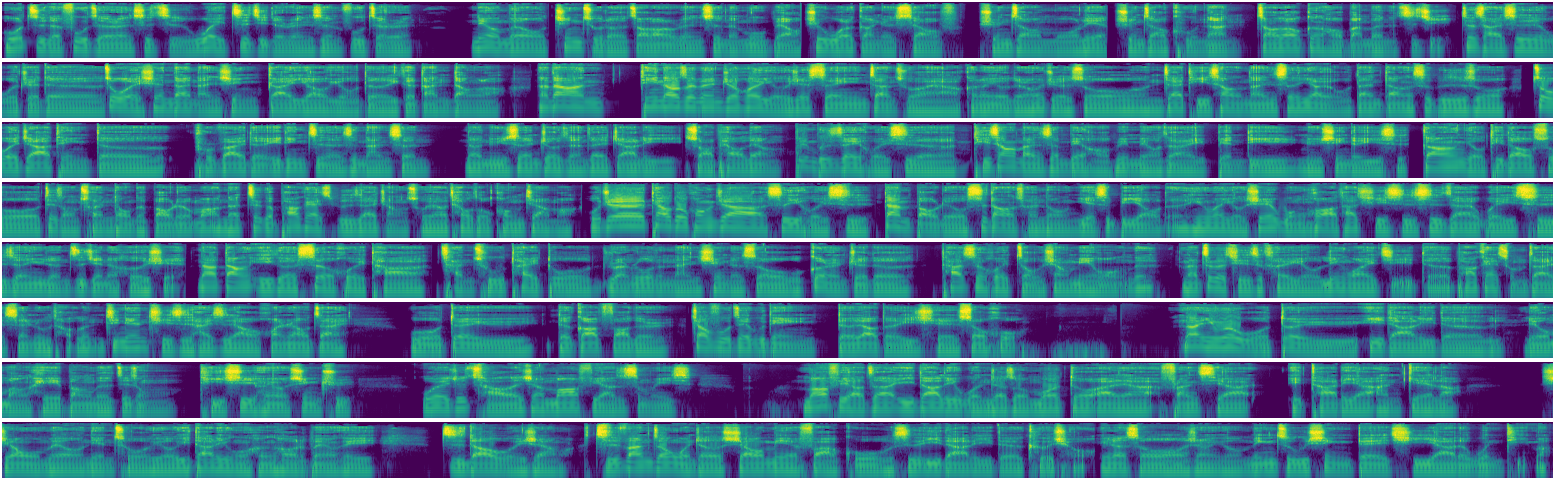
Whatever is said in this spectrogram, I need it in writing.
我指的负责任是指为自己的人生负责任。你有没有清楚的找到人生的目标，去 work on yourself，寻找磨练，寻找苦难，找到更好版本的自己？这才是我觉得作为现代男性该要有的一个担当了。那当然，听到这边就会有一些声音站出来啊，可能有的人会觉得说，你在提倡男生要有担当，是不是说作为家庭的 provider 一定只能是男生？那女生就只能在家里耍漂亮，并不是这一回事。提倡男生变好，并没有在贬低女性的意思。刚刚有提到说这种传统的保留嘛？那这个 podcast 不是在讲说要跳脱框架吗？我觉得跳脱框架是一回事，但保留适当的传统也是必要的。因为有些文化它其实是在维持人与人之间的和谐。那当一个社会它产出太多软弱的男性的时候，我个人觉得。它是会走向灭亡的。那这个其实可以有另外一集的 podcast，我们再来深入讨论。今天其实还是要环绕在我对于《The Godfather》教父这部电影得到的一些收获。那因为我对于意大利的流氓黑帮的这种体系很有兴趣，我也去查了一下 “mafia” 是什么意思。“mafia” 在意大利文叫做 moto，alia Francia Italia angela。希望我没有念错，有意大利文很好的朋友可以指导我一下嘛？直翻中文叫做“消灭法国”，是意大利的渴求，因为那时候好像有民族性被欺压的问题嘛。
